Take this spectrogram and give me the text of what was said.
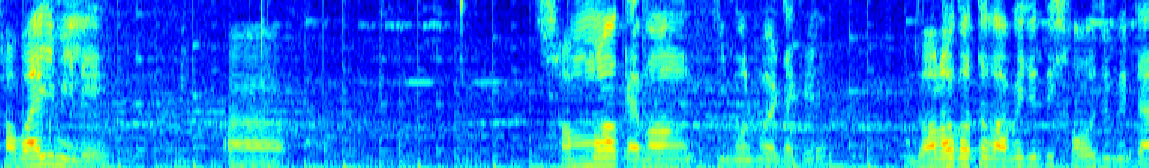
সবাই মিলে সম্যক এবং কি বলব এটাকে দলগতভাবে যদি সহযোগিতা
